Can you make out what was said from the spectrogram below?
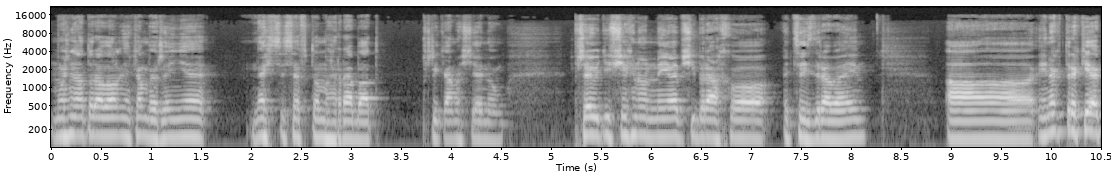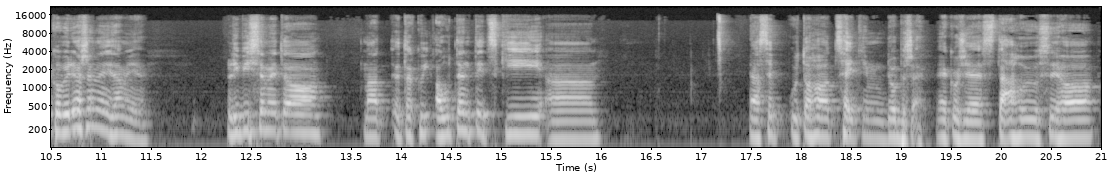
možná to dával někam veřejně, nechci se v tom hrabat, říkám ještě jednou. Přeju ti všechno nejlepší, brácho, ať jsi zdravý. A jinak track je jako vydařený za mě. Líbí se mi to, má, takový autentický a já si u toho cítím dobře. Jakože stáhuju si ho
